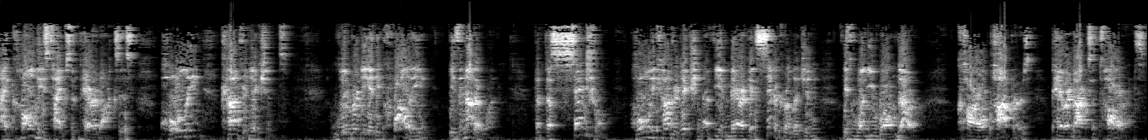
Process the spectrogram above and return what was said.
I call these types of paradoxes holy contradictions. Liberty and equality is another one, but the central holy contradiction of the American civic religion is one you all know, Karl Popper's paradox of tolerance.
